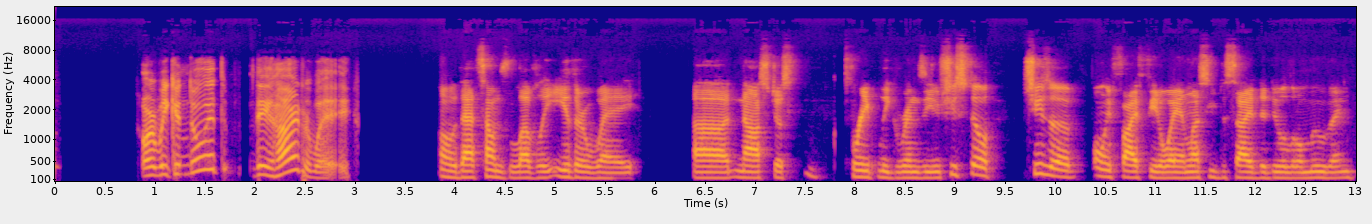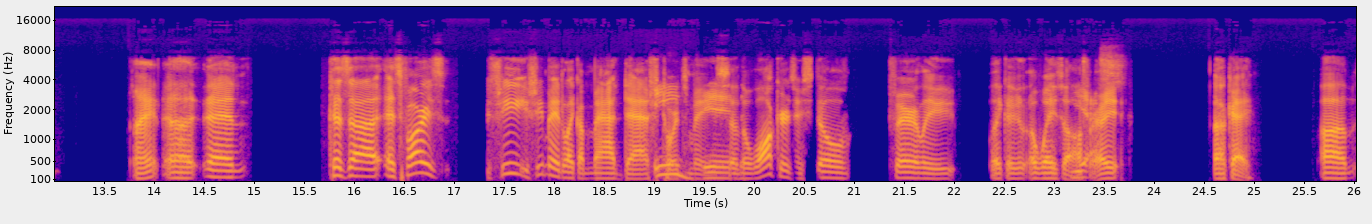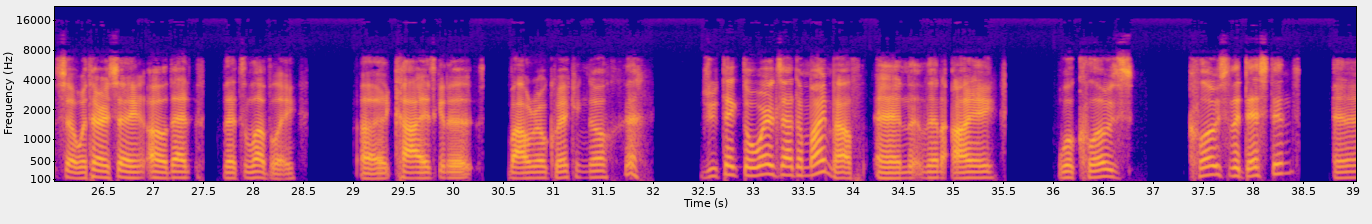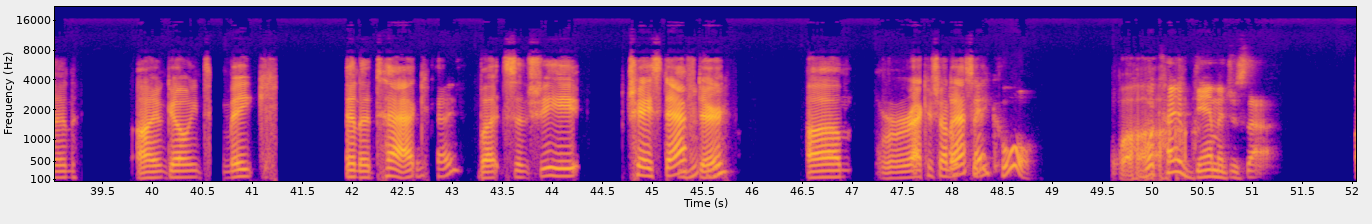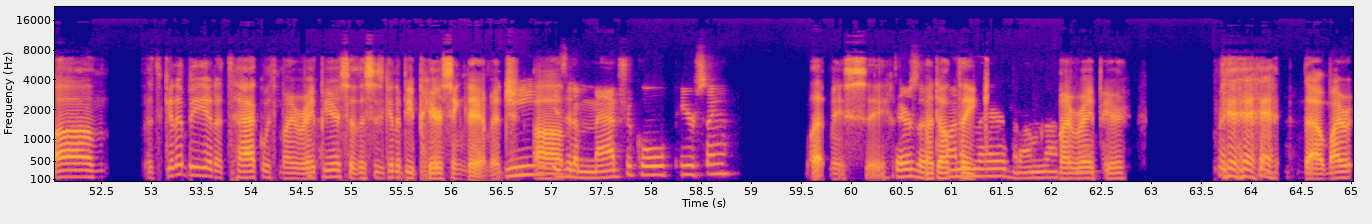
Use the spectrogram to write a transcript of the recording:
or we can do it the hard way. Oh, that sounds lovely. Either way, uh, Nas just creepily grins at you. She's still she's uh, only five feet away, unless you decide to do a little moving. right? Uh, and because uh, as far as she she made like a mad dash towards me, so the walkers are still fairly like a, a ways off, Yes. right? Okay. Um, so with her saying, "Oh, that that's lovely," uh, Kai is gonna smile real quick and go, "Huh, "Did you take the words out of my mouth?" And then I will close close the distance, and I'm going to make an attack. Okay. But since she chased after, um, Rakish Audacity. Okay, cool. Wow. What kind of damage is that? Um, it's gonna be an attack with my rapier, so this is gonna be piercing damage. E- Um, is it a magical piercing? Let me see. There's a I don't think there, but I'm not. My rapier. no, my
